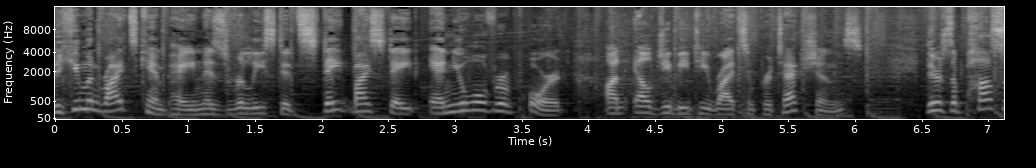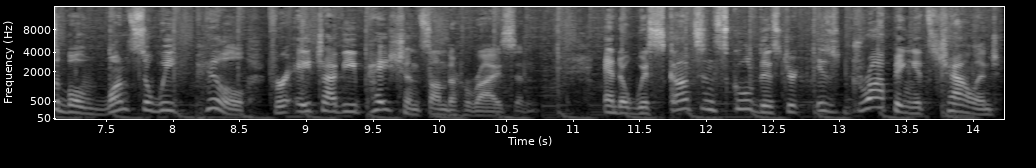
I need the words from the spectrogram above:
The Human Rights Campaign has released its state by state annual report on LGBT rights and protections. There's a possible once a week pill for HIV patients on the horizon. And a Wisconsin school district is dropping its challenge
